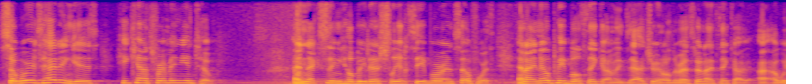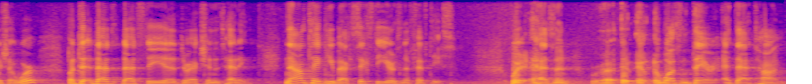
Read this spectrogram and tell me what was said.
So where it's heading is, he counts for a minyan too. And next thing he'll be the Shliach Tzibur and so forth. And I know people think I'm exaggerating all the rest of it, and I think I, I wish I were, but th- that, that's the uh, direction it's heading. Now I'm taking you back 60 years in the 50s where it hasn't, uh, it, it wasn't there at that time.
